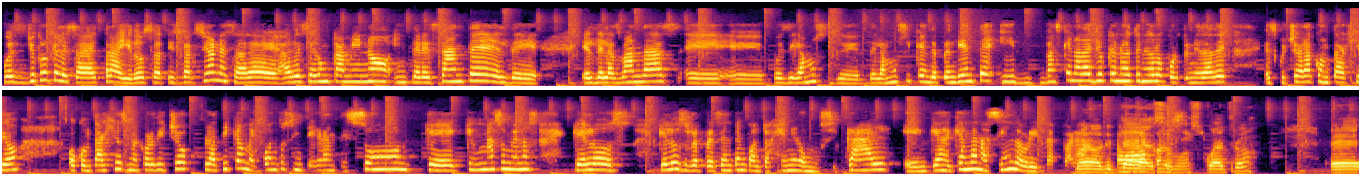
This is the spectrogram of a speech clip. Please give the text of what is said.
pues yo creo que les ha traído satisfacciones. Ha de, ser un camino interesante el de, el de las bandas, eh, eh, pues digamos, de, de, la música independiente y más que nada yo que no he tenido la oportunidad de escuchar a Contagio o Contagios, mejor dicho, platícame cuántos integrantes son, qué, más o menos, qué los, qué los representa en cuanto a género musical, en qué, qué andan haciendo ahorita para Bueno, ahorita somos cuatro. Es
